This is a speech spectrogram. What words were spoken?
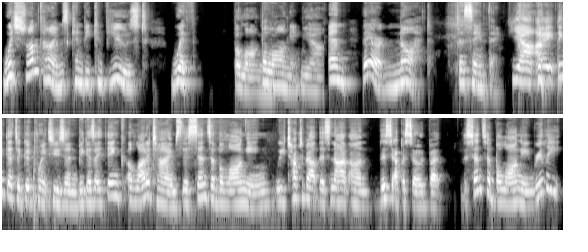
which sometimes can be confused with belonging. Belonging. Yeah. And they are not the same thing. Yeah, I think that's a good point, Susan, because I think a lot of times this sense of belonging, we talked about this not on this episode, but the sense of belonging really,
